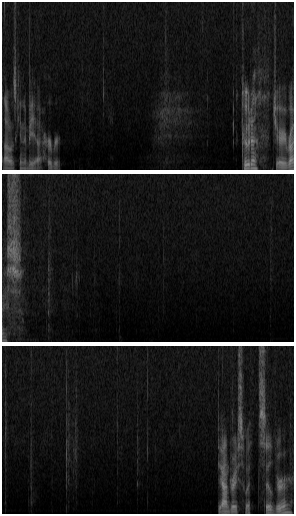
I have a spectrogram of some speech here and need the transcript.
Thought it was going to be a Herbert. Kuda, Jerry Rice. DeAndre Swift, silver.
